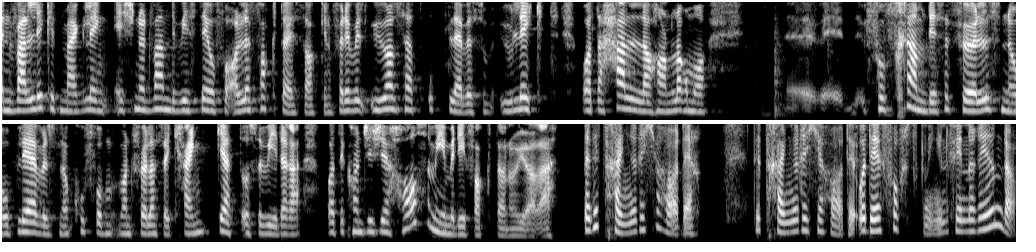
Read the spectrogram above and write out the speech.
en vellykket megling er ikke nødvendigvis det å få alle fakta i saken, for det vil uansett oppleves som ulikt, og at det heller handler om å eh, få frem disse følelsene og opplevelsene og hvorfor man føler seg krenket osv. Og, så og at det kanskje ikke har så mye med de faktaene å gjøre. Nei, det trenger ikke ha det. Det trenger ikke ha det. Og det forskningen finner igjen, da,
